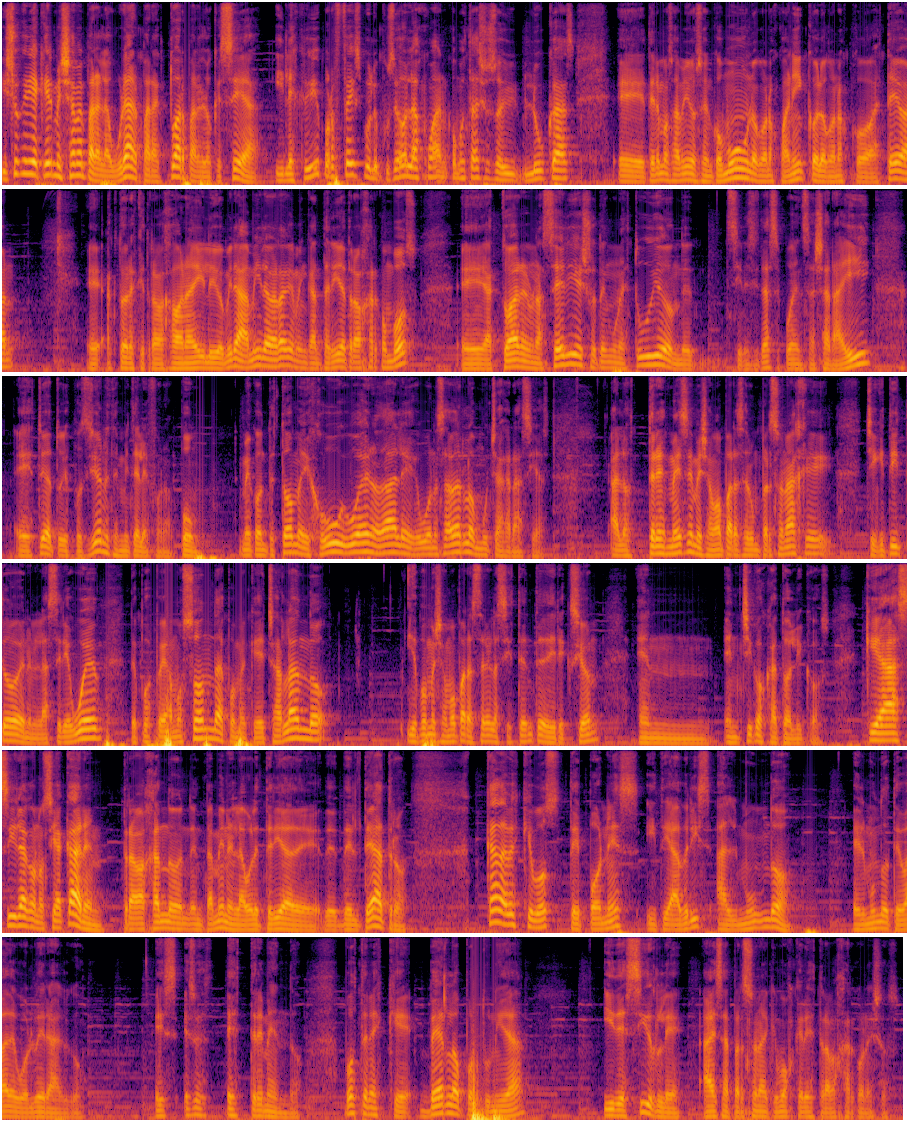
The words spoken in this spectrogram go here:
Y yo quería que él me llame para laburar, para actuar, para lo que sea. Y le escribí por Facebook, le puse, hola Juan, ¿cómo estás? Yo soy Lucas, eh, tenemos amigos en común, lo conozco a Nico, lo conozco a Esteban, eh, actores que trabajaban ahí. Le digo, mira, a mí la verdad que me encantaría trabajar con vos, eh, actuar en una serie, yo tengo un estudio donde si necesitas se puede ensayar ahí, estoy a tu disposición, este es mi teléfono. Pum. Me contestó, me dijo, uy, bueno, dale, qué bueno saberlo, muchas gracias. A los tres meses me llamó para ser un personaje chiquitito en la serie web. Después pegamos onda, después me quedé charlando. Y después me llamó para ser el asistente de dirección en, Chicos Católicos. Que así la conocía Karen, trabajando también en la boletería del teatro. Cada vez que vos te pones y te abrís al mundo, el mundo te va a devolver algo. Es, eso es, es tremendo. Vos tenés que ver la oportunidad y decirle a esa persona que vos querés trabajar con ellos.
